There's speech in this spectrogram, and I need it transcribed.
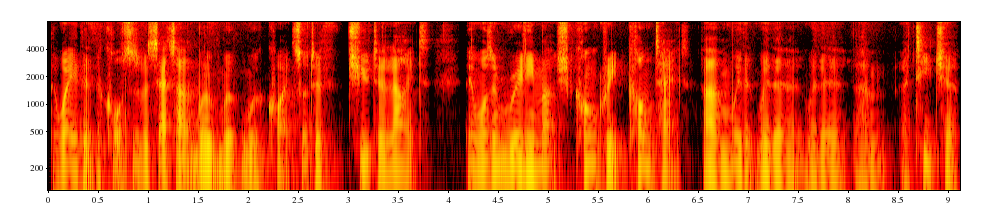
the way that the courses were set up were, were, were quite sort of tutor light there wasn't really much concrete contact um, with with a with a um, a teacher.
